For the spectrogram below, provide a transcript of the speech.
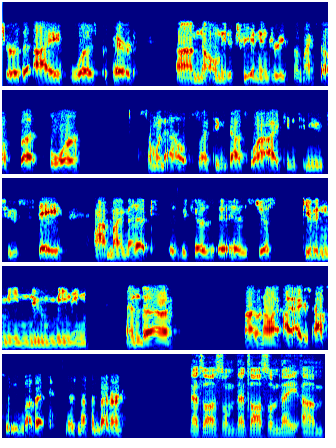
sure that I was prepared, um, not only to treat an injury for myself, but for someone else. So I think that's why I continue to stay at my medic is because it has just given me new meaning. And, uh, I don't know. I, I just absolutely love it. There's nothing better. That's awesome. That's awesome. They, um,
